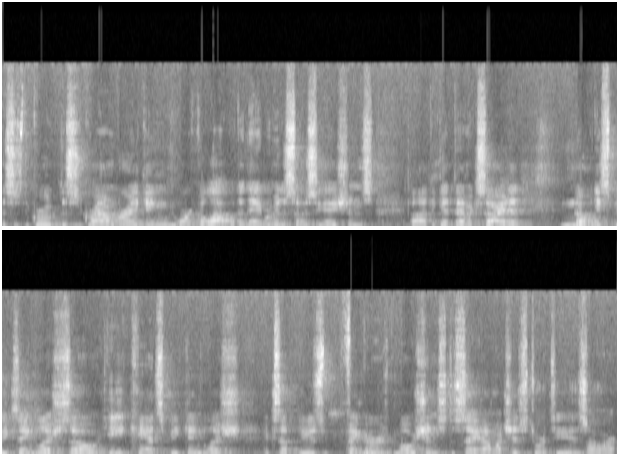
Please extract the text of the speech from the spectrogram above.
this is the group, this is groundbreaking. We work a lot with the neighborhood associations uh, to get them excited. Nobody speaks English, so he can't speak English except use finger motions to say how much his tortillas are.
